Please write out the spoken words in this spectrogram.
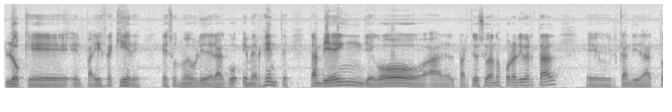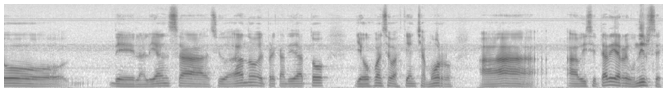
lo que el país requiere esos nuevos liderazgos emergentes. También llegó al Partido Ciudadanos por la Libertad el candidato de la Alianza Ciudadano, el precandidato, llegó Juan Sebastián Chamorro a, a visitar y a reunirse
